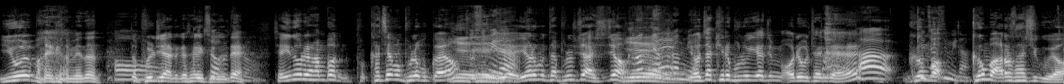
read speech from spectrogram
6월 말 가면은 또 불지 않을까 생각이 그쵸, 드는데. 자, 이 노래를 한번 부- 같이 한번 불러볼까요? 예. 좋습니다. 예, 여러분 다 부를 줄 아시죠? 예. 그럼요, 그럼요. 여자 키를 부르기가 좀 어려울 텐데. 아, 그건 괜찮습니다. 뭐, 그건 뭐 알아서 하시고요.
